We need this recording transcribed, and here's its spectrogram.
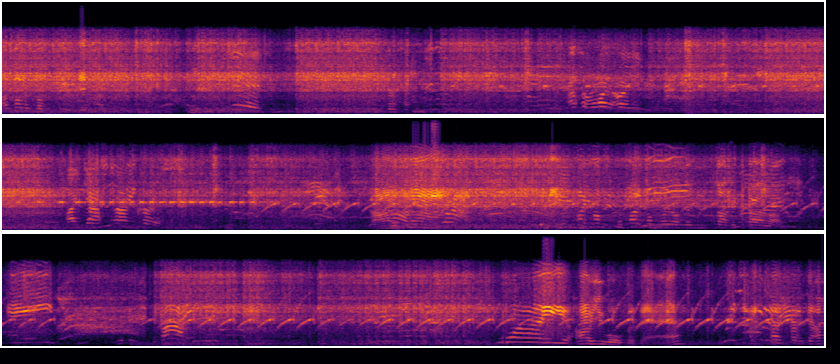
I Molotov you, didn't I? You did. That's alright, I... I gas can Chris. I Oh, can't. crap! The pipe bomb, the pipe bomb went off the car alarm. Ah! Why are you over there? I don't know.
